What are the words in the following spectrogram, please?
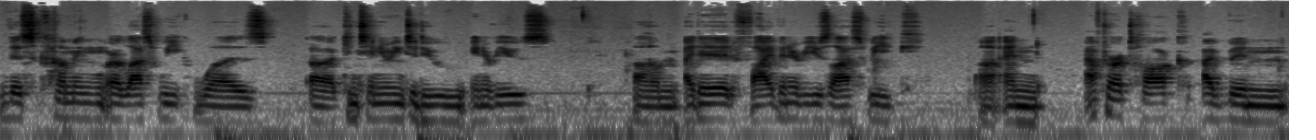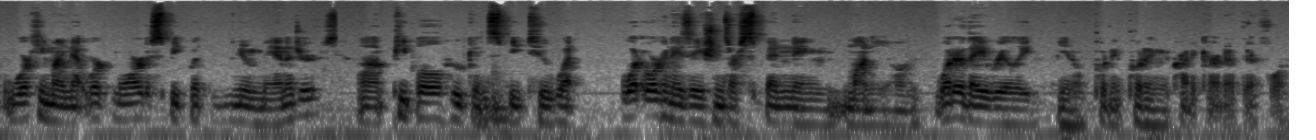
this coming or last week was uh, continuing to do interviews. Um, I did five interviews last week, uh, and after our talk, I've been working my network more to speak with new managers, uh, people who can speak to what what organizations are spending money on. What are they really, you know, putting putting the credit card out there for?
